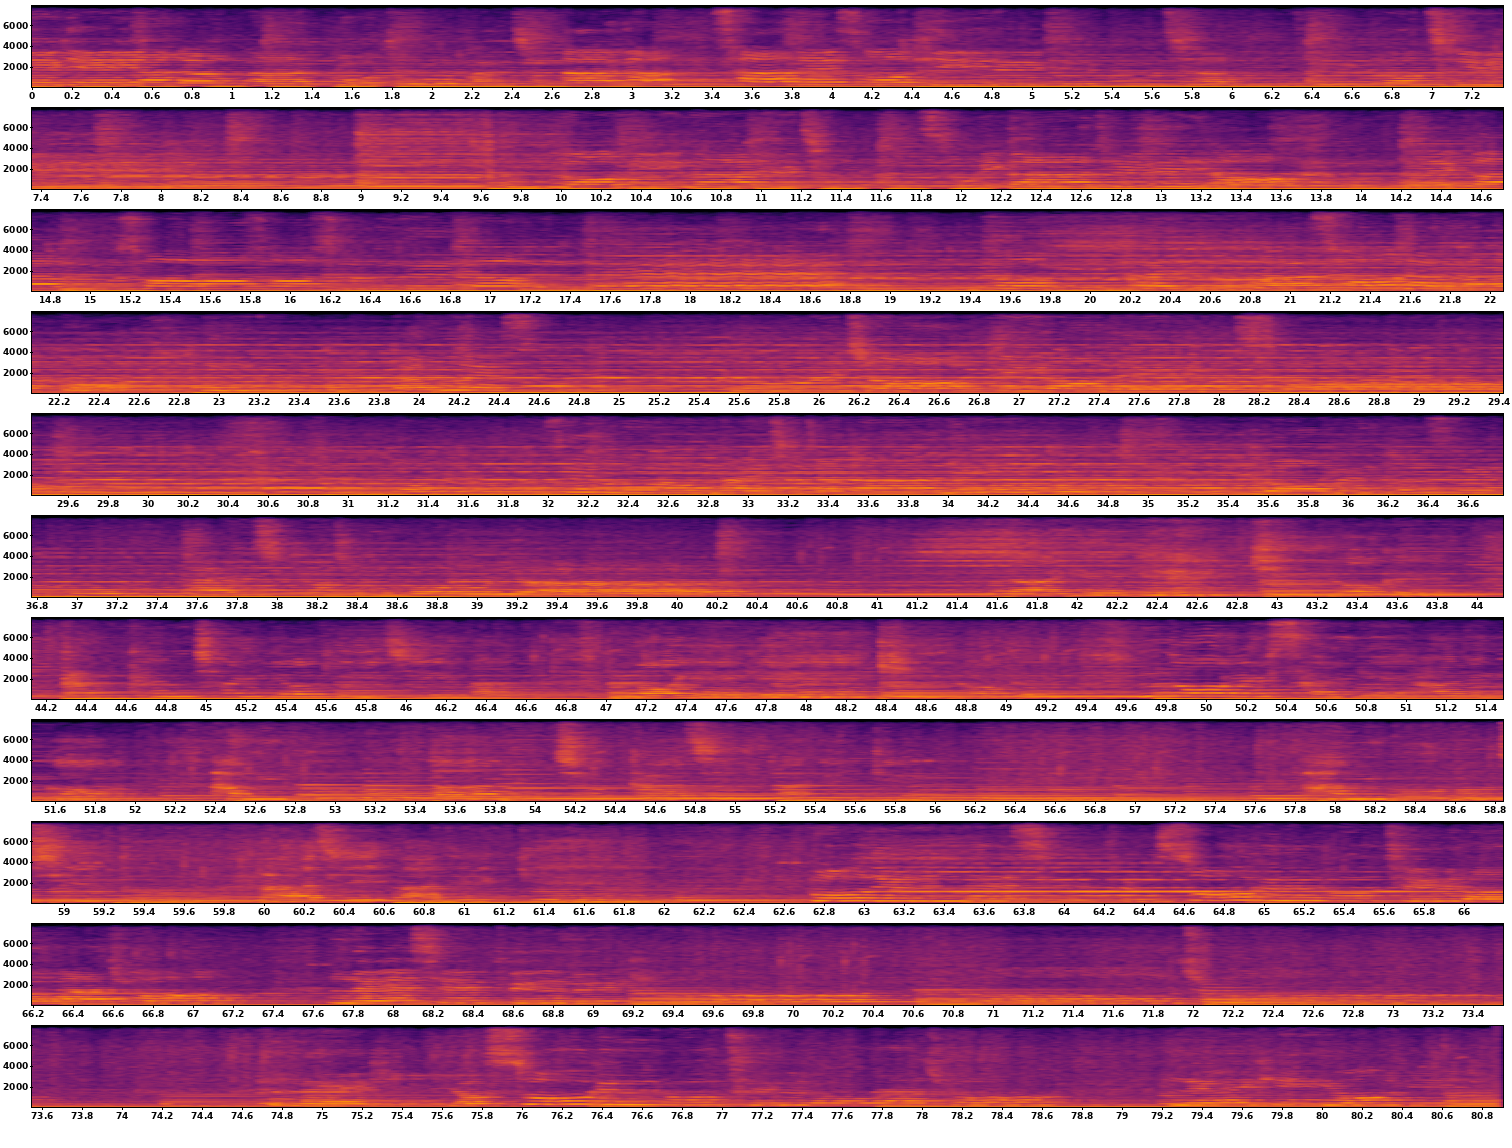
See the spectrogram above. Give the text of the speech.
세게 야단맞고 도망쳤다가 산에서 기대 함부로 아는 척하지 않을게. 함부로 질투하지 않을게. 오늘은 내 슬픔 속으로 들어와줘. 내 슬픔을 견뎌줘. 내 기억 속으로 들어와줘. 내 기억이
